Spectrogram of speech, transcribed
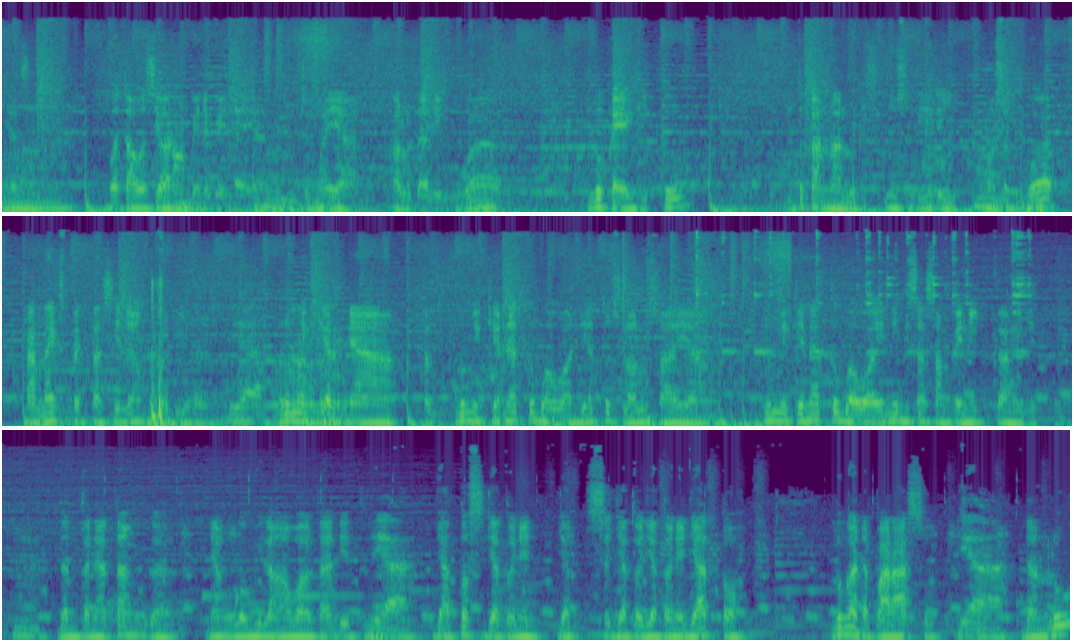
Iya sih. Gua tahu sih orang beda-beda ya. Hmm. Cuma ya kalau dari gua lu kayak gitu itu karena lu, lu sendiri. Hmm. Maksud gua karena ekspektasi lu yang berlebihan. iya lu Terlalu. mikirnya lu mikirnya tuh bahwa dia tuh selalu sayang lu mikirnya tuh bahwa ini bisa sampai nikah gitu Hmm, dan ternyata enggak yang gue bilang awal tadi tuh iya jatuh sejatuhnya jat, sejatuh jatuhnya jatuh lu nggak ada parasut iya dan lu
